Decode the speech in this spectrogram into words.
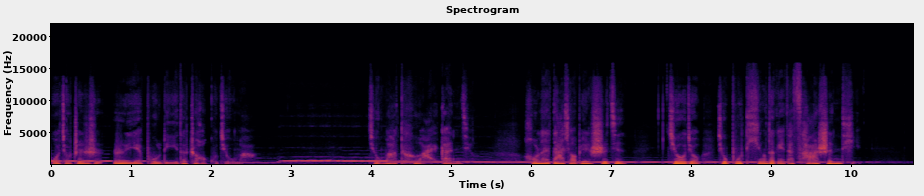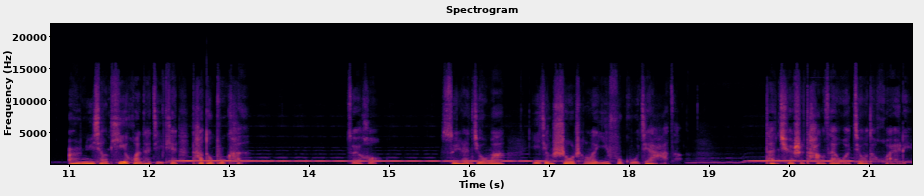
我就真是日夜不离的照顾舅妈。舅妈特爱干净，后来大小便失禁，舅舅就不停的给她擦身体，儿女想替换他几天，他都不肯。最后。虽然舅妈已经瘦成了一副骨架子，但却是躺在我舅的怀里，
